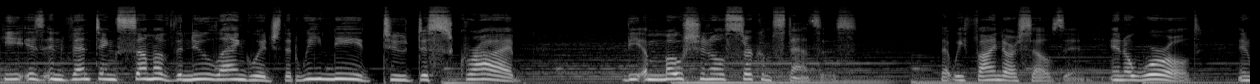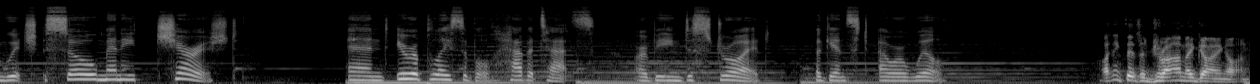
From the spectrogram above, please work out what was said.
He is inventing some of the new language that we need to describe the emotional circumstances that we find ourselves in, in a world in which so many cherished and irreplaceable habitats are being destroyed against our will. I think there's a drama going on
